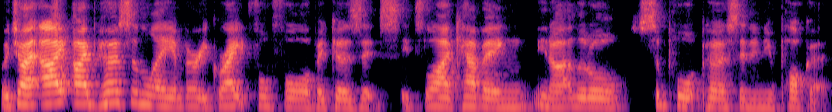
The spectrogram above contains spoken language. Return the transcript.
which I, I, I personally am very grateful for because it's it's like having, you know, a little support person in your pocket.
